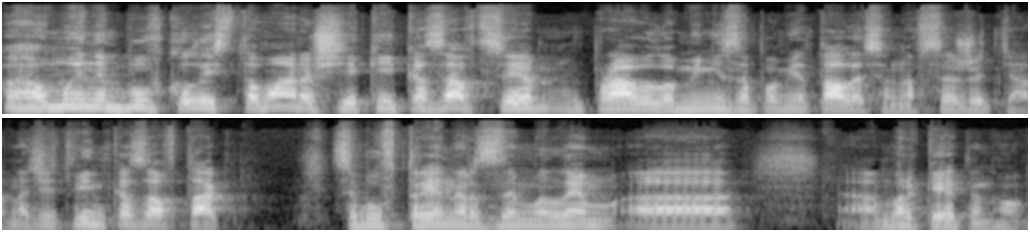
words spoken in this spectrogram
У мене був колись товариш, який казав це правило, мені запам'яталося на все життя. Значить, він казав так: це був тренер з MLM а, а, маркетингу,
